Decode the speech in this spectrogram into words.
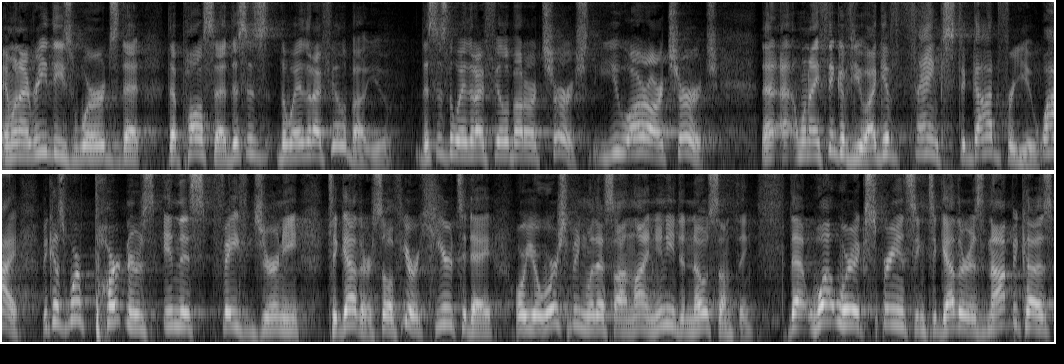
And when I read these words that, that Paul said, this is the way that I feel about you. This is the way that I feel about our church. You are our church. That uh, when I think of you, I give thanks to God for you. Why? Because we're partners in this faith journey together. So if you're here today or you're worshiping with us online, you need to know something that what we're experiencing together is not because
